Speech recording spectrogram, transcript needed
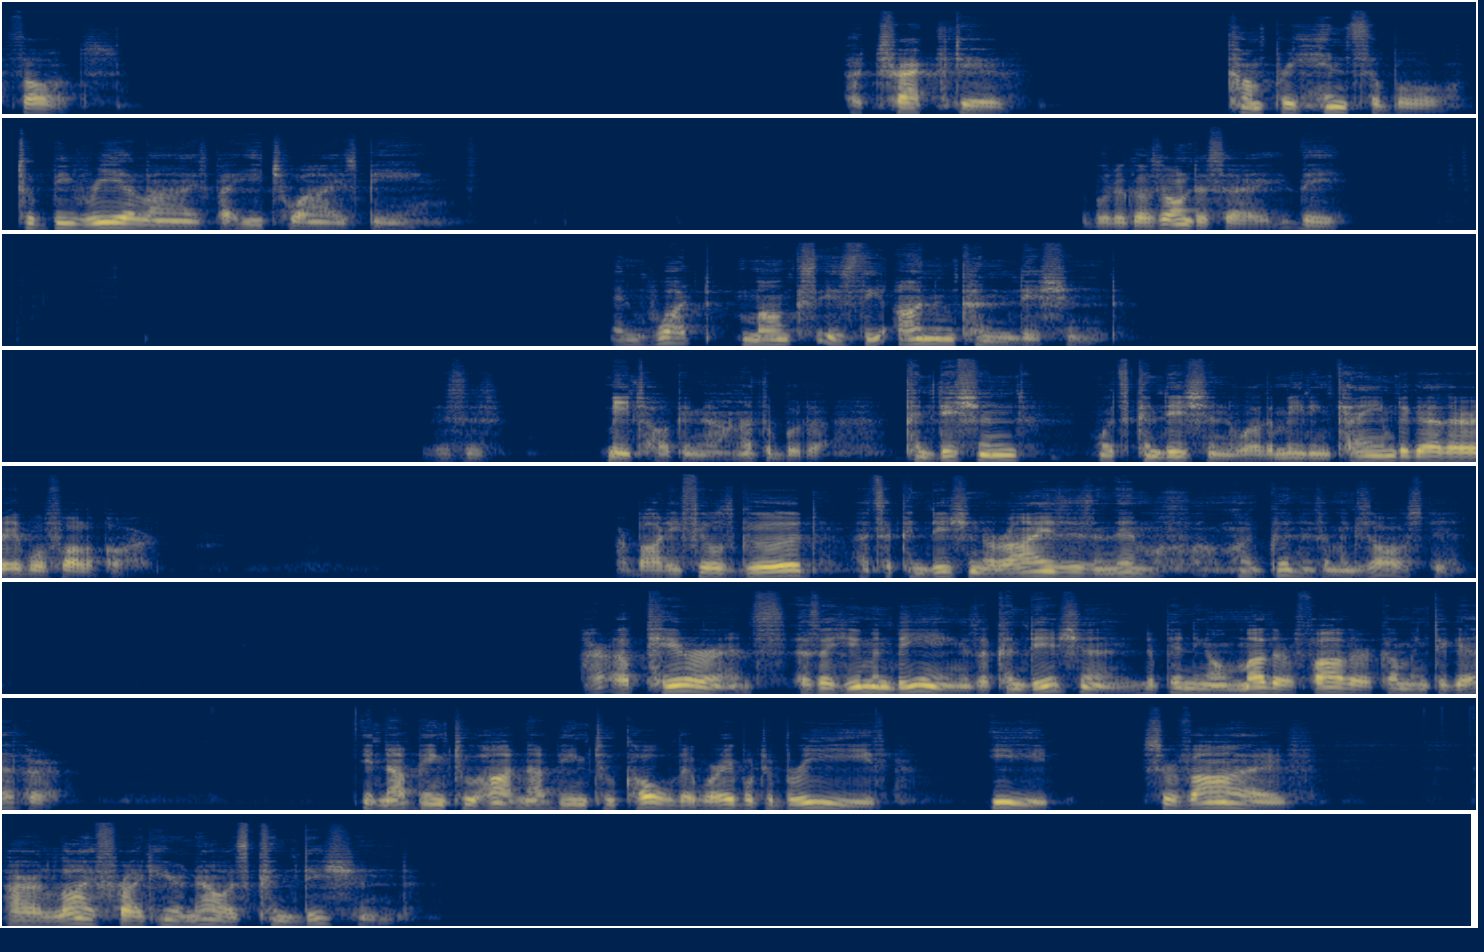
thoughts. Attractive, comprehensible, to be realized by each wise being. The Buddha goes on to say the and what monks is the unconditioned? This is me talking now, not the Buddha. Conditioned, what's conditioned? Well, the meeting came together, it will fall apart. Our body feels good, that's a condition arises, and then, oh my goodness, I'm exhausted. Our appearance as a human being is a condition depending on mother, father coming together. it not being too hot, not being too cold, that we're able to breathe, eat, survive. Our life right here now is conditioned.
